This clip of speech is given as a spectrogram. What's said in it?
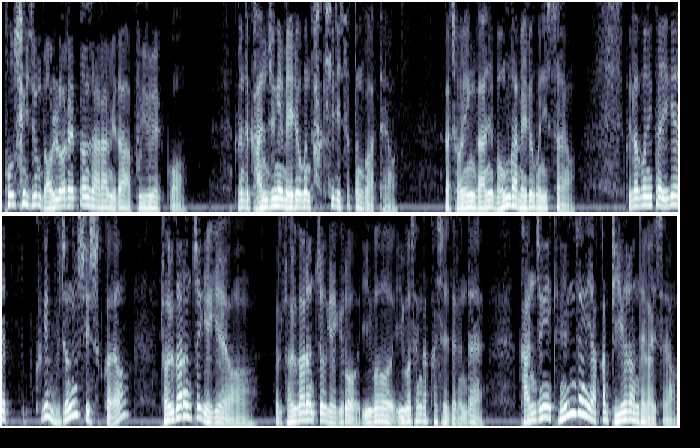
포숙이 좀 널널했던 사람이다 부유했고 그런데 간중의 매력은 확실히 있었던 것 같아요. 그러니까 저 인간이 뭔가 매력은 있어요. 그러다 보니까 이게 그게 우정일 수 있을까요? 결과론적 얘기예요. 그리고 결과론적 얘기로 이거 이거 생각하셔야 되는데 간증이 굉장히 약간 비열한 데가 있어요.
